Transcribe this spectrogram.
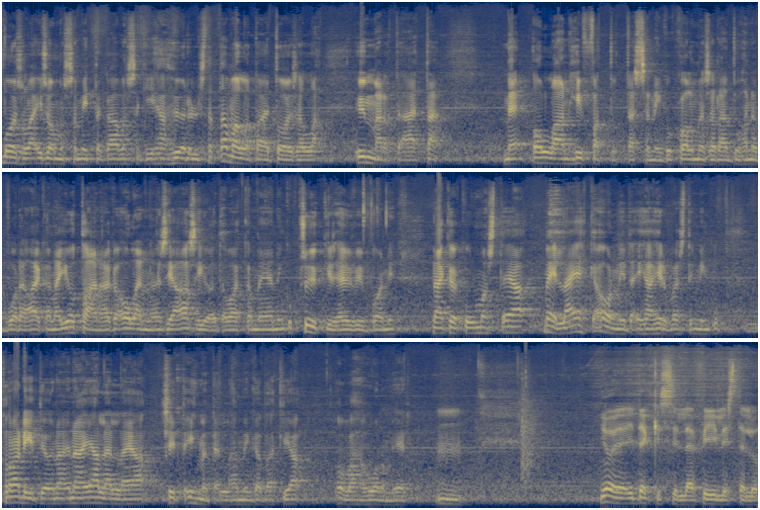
voisi olla isommassa mittakaavassakin ihan hyödyllistä tavalla tai toisella ymmärtää, että me ollaan hiffattu tässä niin kuin 300 000 vuoden aikana jotain aika olennaisia asioita vaikka meidän niin kuin psyykkisen hyvinvoinnin näkökulmasta ja meillä ei ehkä ole niitä ihan hirveästi niin kuin traditioina enää jäljellä ja sitten ihmetellään minkä takia on vähän huono mieli. Mm. Joo ja itsekin sille fiilistely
